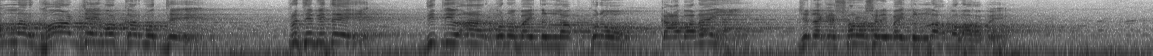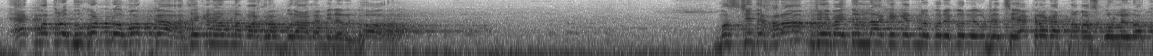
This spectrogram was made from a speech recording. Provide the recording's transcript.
আল্লাহর ঘর যে মক্কার মধ্যে, পৃথিবীতে দ্বিতীয় আর কোনো বাইতুল্লাহ, কোনো কাবা নাই, যেটাকে সরাসরি বাইতুল্লাহ বলা হবে। একমাত্র ভূখণ্ড মক্কা, যেখানে আল্লাহ পাক রব্বুল আলমিনের ঘর। মসজিদে হারাম যে বাইতুল্লাহকে কেন্দ্র করে গড়ে উঠেছে, এক রাকাত নামাজ পড়লে লক্ষ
